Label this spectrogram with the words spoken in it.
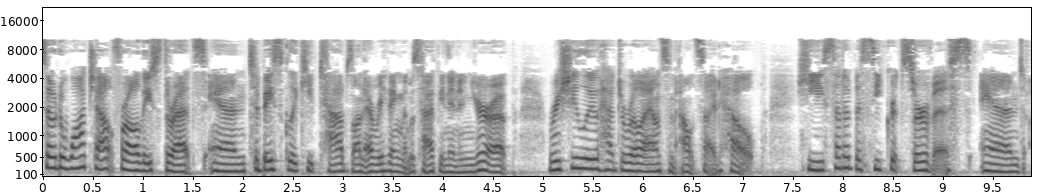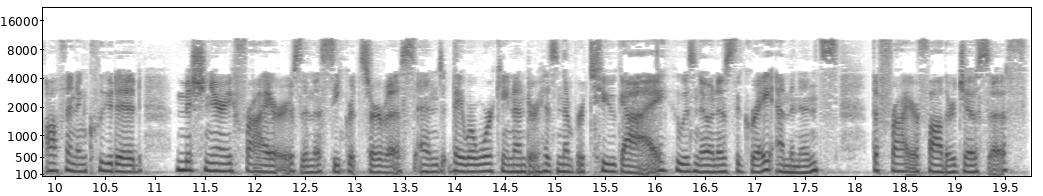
So to watch out for all these threats and to basically keep tabs on everything that was happening in Europe, Richelieu had to rely on some outside help. He set up a secret service and often included missionary friars in the secret service and they were working under his number two guy who was known as the Grey Eminence, the friar Father Joseph.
